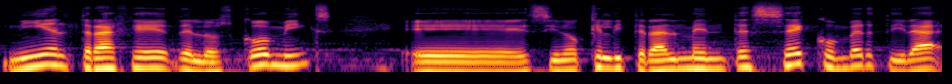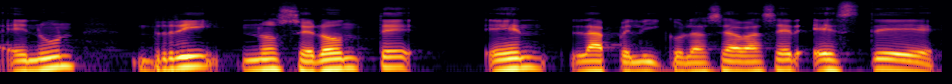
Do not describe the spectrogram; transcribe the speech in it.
ni el traje de los cómics, eh, sino que literalmente se convertirá en un rinoceronte en la película. O sea, va a ser este,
